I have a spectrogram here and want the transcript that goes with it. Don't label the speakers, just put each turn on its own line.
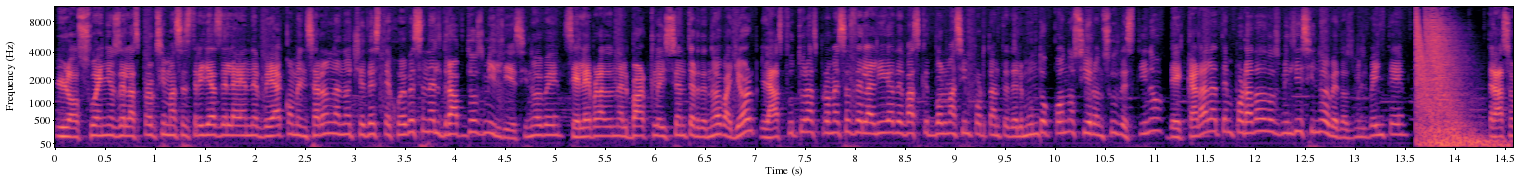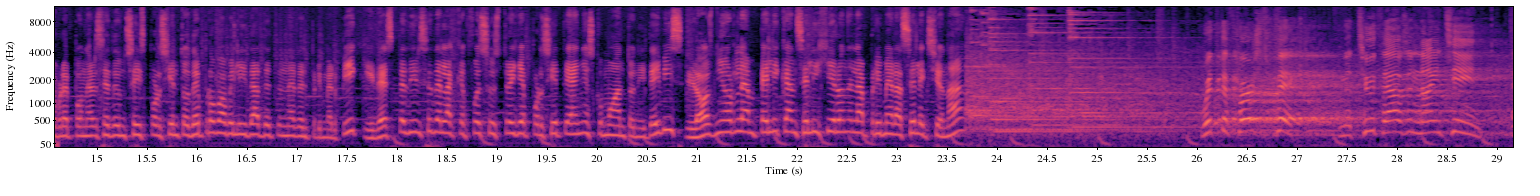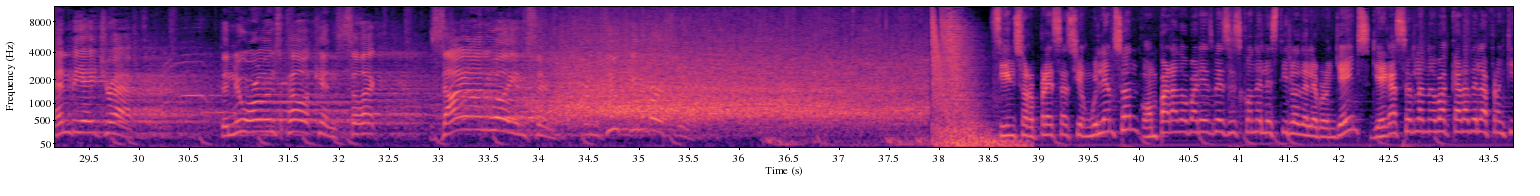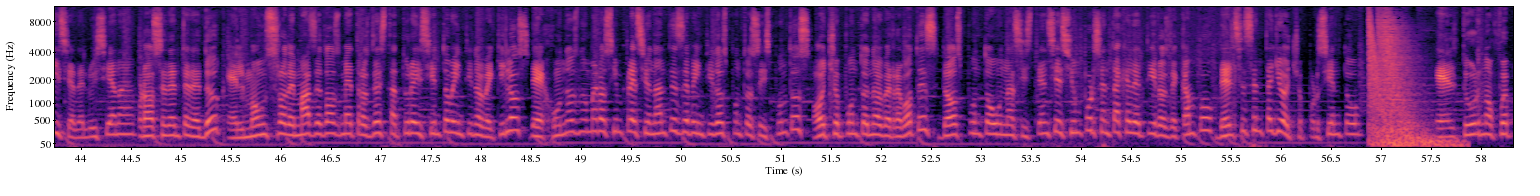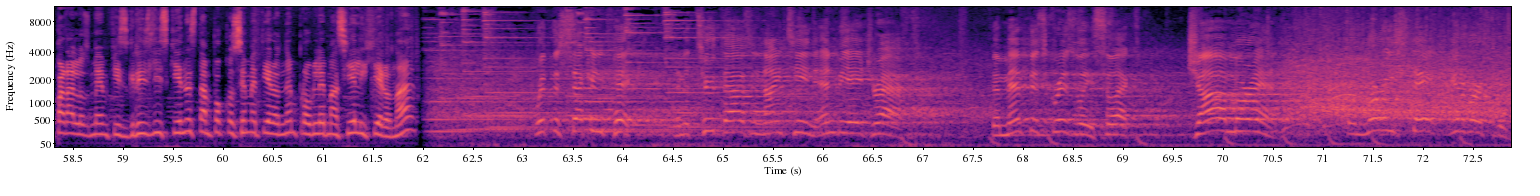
Los sueños de las próximas estrellas de la NBA comenzaron la noche de este jueves en el Draft 2019. Celebrado en el Barclays Center de Nueva York, las futuras promesas de la liga de básquetbol más importante del mundo conocieron su destino de cara a la temporada 2019-2020. Tras sobreponerse de un 6% de probabilidad de tener el primer pick y despedirse de la que fue su estrella por 7 años como Anthony Davis, los New Orleans Pelicans eligieron en la primera selección a
With the first pick in the 2019 NBA Draft, the New Orleans Pelicans select Zion Williamson from Duke University.
Sin sorpresa, Sion Williamson, comparado varias veces con el estilo de LeBron James, llega a ser la nueva cara de la franquicia de Luisiana. Procedente de Duke, el monstruo de más de 2 metros de estatura y 129 kilos, dejó unos números impresionantes de 22.6 puntos, 8.9 rebotes, 2.1 asistencias y un porcentaje de tiros de campo del 68%. El turno fue para los Memphis Grizzlies, quienes tampoco se metieron en problemas y eligieron a
With the second pick in the 2019 NBA Draft, the Memphis Grizzlies select Ja Morant from Murray State University.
